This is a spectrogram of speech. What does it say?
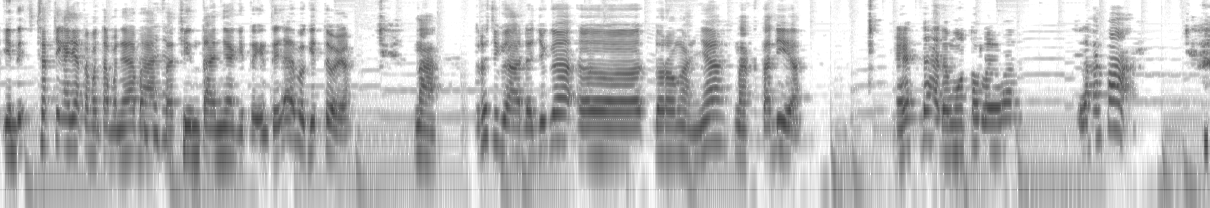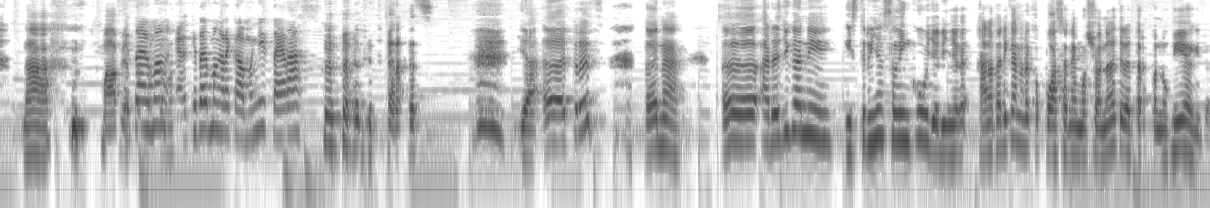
inti searching aja teman-temannya bahasa cintanya gitu. Intinya begitu ya. Nah, terus juga ada juga eh, dorongannya. Nah, tadi ya. Eh, dah ada motor lewat. Silakan, Pak. Nah, maaf ya kita emang eh, kita emang rekamannya di teras. di teras. ya, eh, terus eh, nah, eh, ada juga nih istrinya selingkuh jadinya karena tadi kan ada kepuasan emosional tidak terpenuhi ya gitu.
